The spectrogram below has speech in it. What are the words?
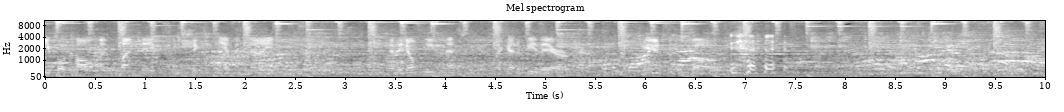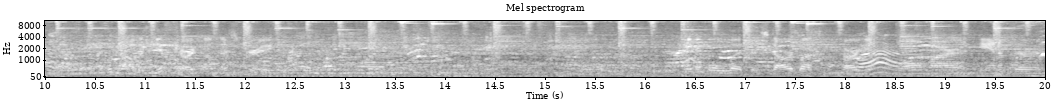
people a call on Monday between 6 p.m. and 9 And they don't leave messages. I got to be there to answer the phone. Look at all the gift cards on this tree. Whole list of Starbucks and Target and Walmart and Hannaford.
